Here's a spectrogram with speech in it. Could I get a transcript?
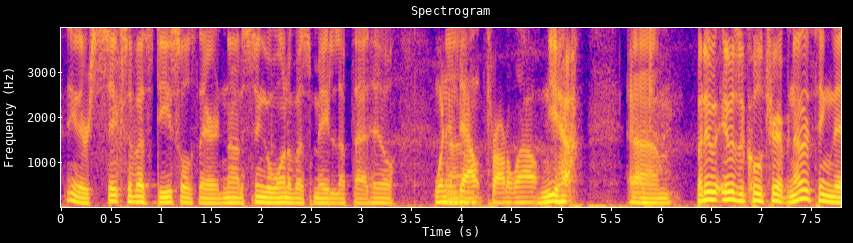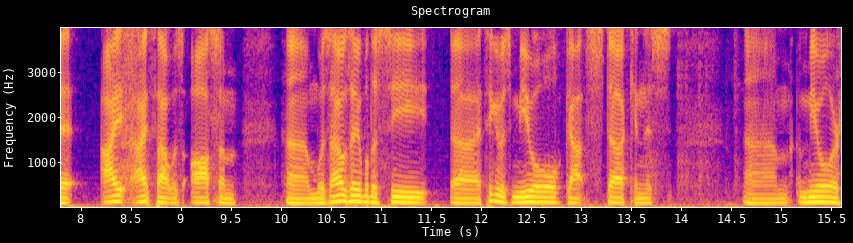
I think there's six of us diesels there, and not a single one of us made it up that hill. when Um, in doubt, throttle out. Yeah. Um, but it, it was a cool trip. Another thing that I, I thought was awesome um, was I was able to see, uh, I think it was Mule got stuck in this, um, a mule or,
